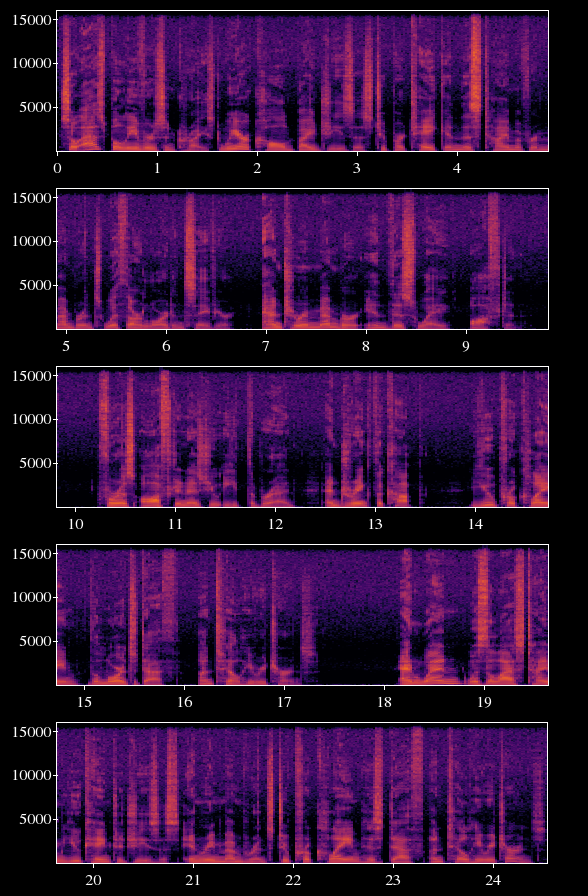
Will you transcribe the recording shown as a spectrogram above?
So, as believers in Christ, we are called by Jesus to partake in this time of remembrance with our Lord and Savior, and to remember in this way often. For as often as you eat the bread and drink the cup, you proclaim the Lord's death until he returns. And when was the last time you came to Jesus in remembrance to proclaim his death until he returns?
